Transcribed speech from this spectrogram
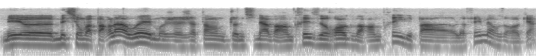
Mais, euh, mais si on va par là, ouais, moi j'a- j'attends John Cena va rentrer, The Rock va rentrer, il est pas Hall of Famer, The Rock. Hein.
